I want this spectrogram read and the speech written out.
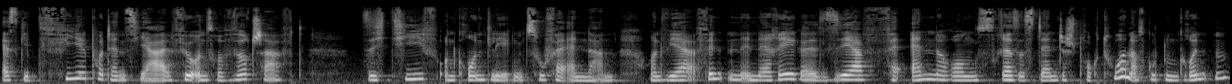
es gibt viel Potenzial für unsere Wirtschaft, sich tief und grundlegend zu verändern. Und wir finden in der Regel sehr veränderungsresistente Strukturen aus guten Gründen.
